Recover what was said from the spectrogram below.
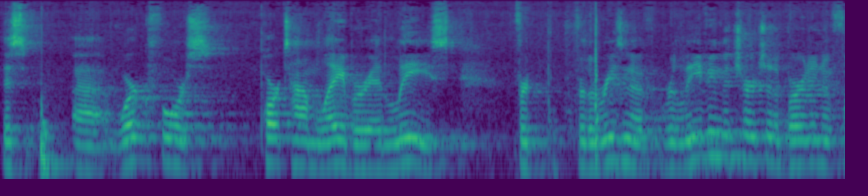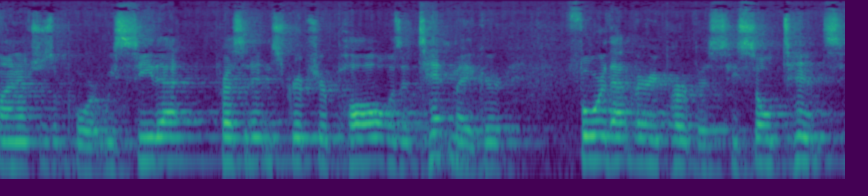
this uh, workforce part time labor at least for, for the reason of relieving the church of the burden of financial support. We see that precedent in Scripture. Paul was a tent maker for that very purpose. He sold tents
